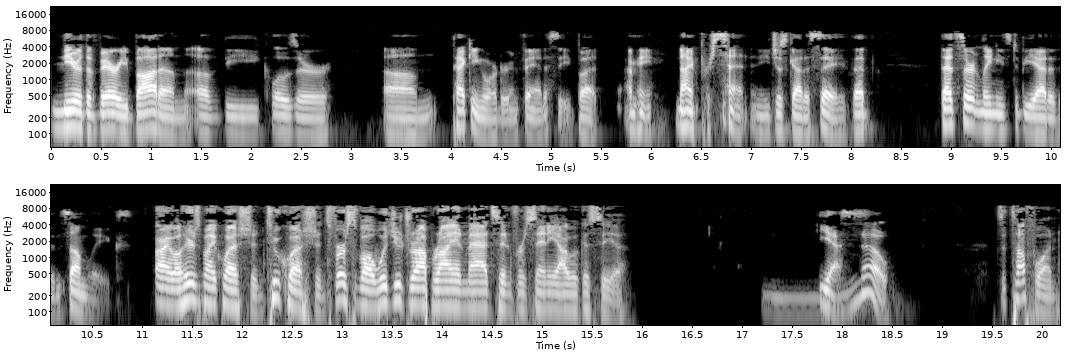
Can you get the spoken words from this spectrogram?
near the very bottom of the closer um, pecking order in fantasy, but I mean, 9% and you just gotta say that, that certainly needs to be added in some leagues. all right. Well, here's my question. Two questions. First of all, would you drop Ryan Madson for Santiago Casilla? Yes. No. It's a tough one.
